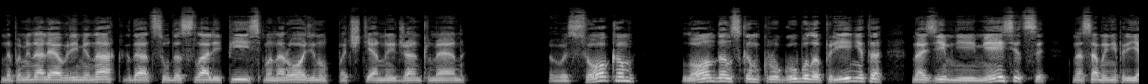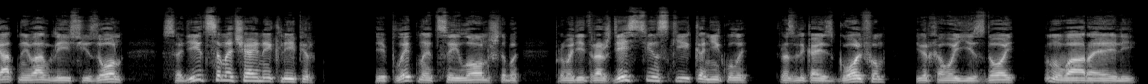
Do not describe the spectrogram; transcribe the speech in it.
напоминали о временах, когда отсюда слали письма на родину почтенные джентльмены. В высоком лондонском кругу было принято на зимние месяцы, на самый неприятный в Англии сезон, садиться на чайный клипер и плыть на Цейлон, чтобы проводить рождественские каникулы, развлекаясь гольфом и верховой ездой в Нувара-Эли.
